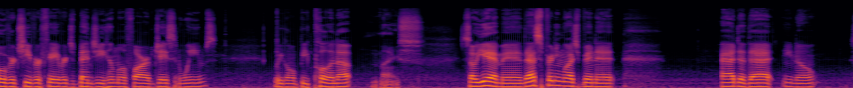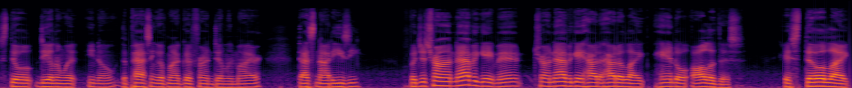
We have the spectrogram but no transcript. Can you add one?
overachiever favorites Benji Himmelfarb, Jason Weems. We gonna be pulling up. Nice. So yeah, man, that's pretty much been it. Add to that, you know, still dealing with you know the passing of my good friend Dylan Meyer. That's not easy, but just trying to navigate, man. Trying to navigate how to how to like handle all of this. It's still like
